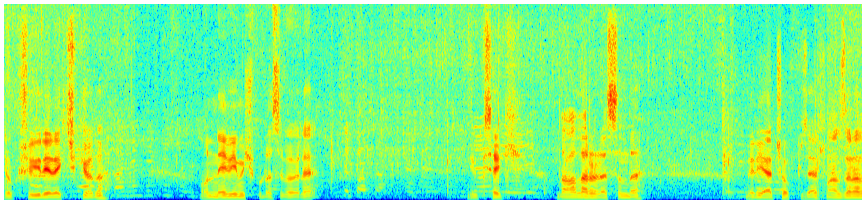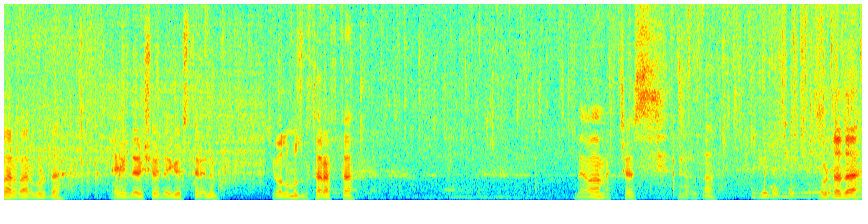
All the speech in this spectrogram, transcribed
Yokuşu yürüyerek çıkıyordu. Onun eviymiş burası böyle. Yüksek dağlar arasında. Bir yer çok güzel. Manzaralar var burada. Evleri şöyle gösterelim. Yolumuz bu tarafta. Devam edeceğiz birazdan. Burada da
